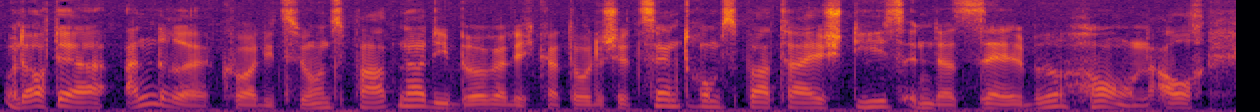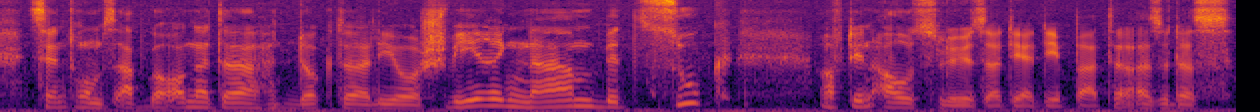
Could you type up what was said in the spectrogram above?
Und auch der andere Koalitionspartner, die bürgerlich-katholische Zentrumspartei, stieß in dasselbe Horn. Auch Zentrumsabgeordneter Dr. Leo Schwering nahm Bezug auf den Auslöser der Debatte, also das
